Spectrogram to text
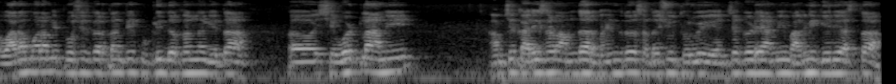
वारंवार आम्ही प्रोसेस करताना ते कुठली दखल न घेता शेवटला आम्ही आमचे कार्यस्थळ आमदार महेंद्र सदाशिव थुर्वे यांच्याकडे आम्ही मागणी केली असता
